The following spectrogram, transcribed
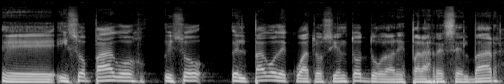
eh, hizo pago, hizo el pago de 400 dólares para reservar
